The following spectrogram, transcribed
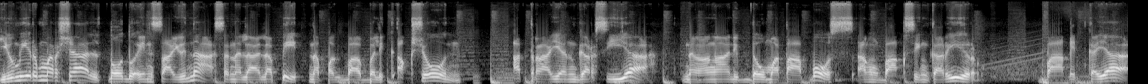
Yumir Marshall, todo ensayo na sa nalalapit na pagbabalik aksyon. At Ryan Garcia, nanganganib daw matapos ang boxing career. Bakit kaya?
